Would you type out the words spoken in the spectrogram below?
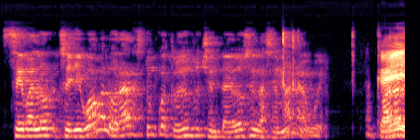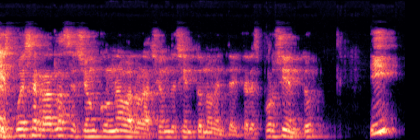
Se, valor, se llegó a valorar hasta un 482 en la semana, güey. Para después cerrar la sesión con una valoración de 193%. Y,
